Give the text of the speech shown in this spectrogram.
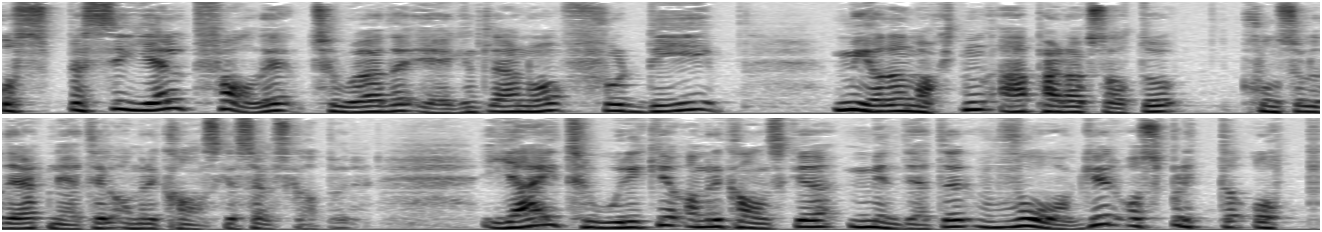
Og spesielt farlig tror jeg det egentlig er nå, fordi mye av den makten er per dags dato konsolidert ned til amerikanske selskaper. Jeg tror ikke amerikanske myndigheter våger å splitte opp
